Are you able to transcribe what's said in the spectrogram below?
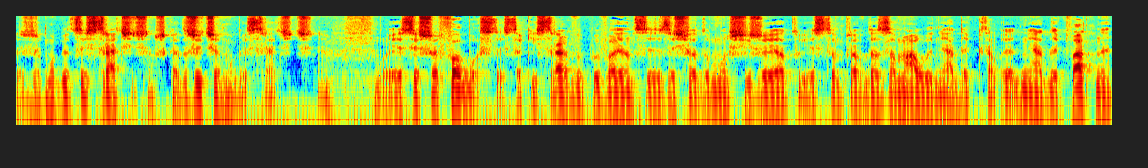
że mogę coś stracić, na przykład życie mogę stracić, nie? bo jest jeszcze phobos, to jest taki strach wypływający ze świadomości, że ja tu jestem, prawda, za mały, nieadek- nieadekwatny,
